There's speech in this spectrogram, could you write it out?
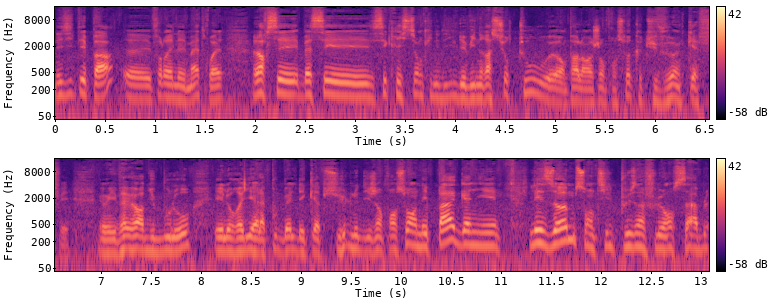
n'hésitez pas, euh, il faudrait les mettre. Ouais. Alors c'est bah, Christian qui nous dit, il devinera surtout, euh, en parlant à Jean-François, que tu veux un café. Il va y avoir du boulot et l'oreiller à la poubelle des capsules, nous dit Jean-François, on n'est pas gagné. Les hommes sont-ils plus influençables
